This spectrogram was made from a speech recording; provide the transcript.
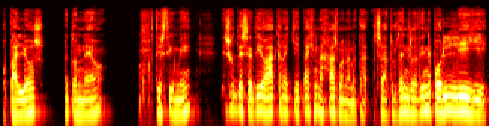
ο παλιός με το νέο αυτή τη στιγμή βρίσκονται σε δύο άκρα και υπάρχει ένα χάσμα ανάμεσα τους. Δηλαδή είναι πολύ λίγοι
